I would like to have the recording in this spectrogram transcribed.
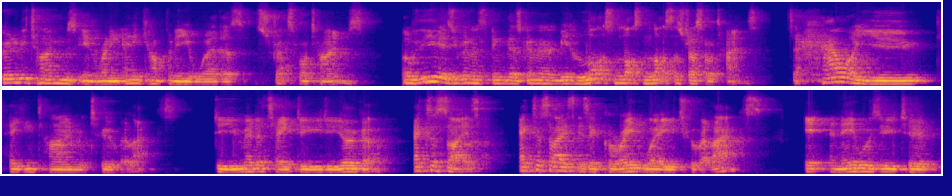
going to be times in running any company where there's stressful times. Over the years, you're going to think there's going to be lots and lots and lots of stressful times. So, how are you taking time to relax? Do you meditate? Do you do yoga? Exercise. Exercise is a great way to relax. It enables you to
